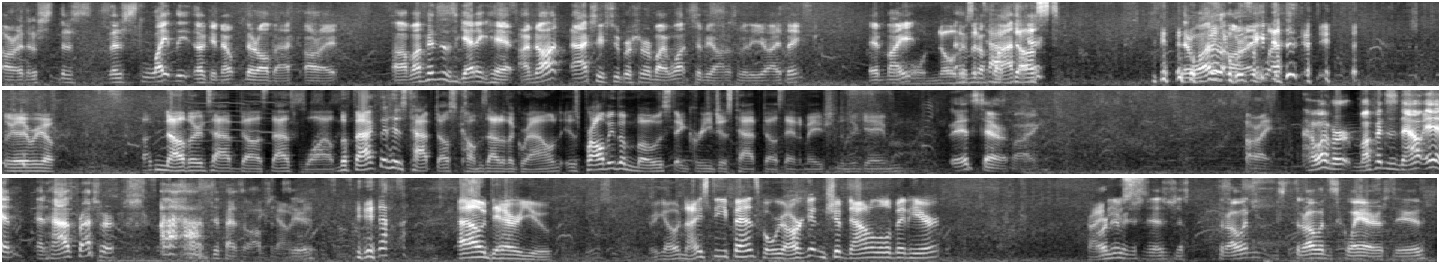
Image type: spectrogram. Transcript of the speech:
Alright, there's there's there's slightly okay, nope, they're all back. Alright. Uh, Muffins is getting hit. I'm not actually super sure by what, to be honest with you. I think it might. Oh no, there's a, a tap dust. there was. Alright. okay, there we go. Another tap dust. That's wild. The fact that his tap dust comes out of the ground is probably the most egregious tap dust animation in the game. It's terrifying. All right. However, Muffins is now in and has pressure. Ah, defensive options, dude. How dare you? There we go. Nice defense, but we are getting chipped down a little bit here. Trying to use... just, is just throwing, just throwing squares, dude.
